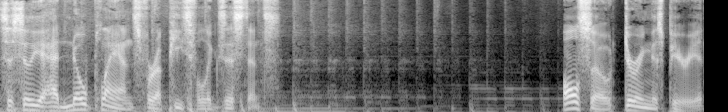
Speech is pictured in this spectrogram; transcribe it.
Cecilia had no plans for a peaceful existence. Also, during this period,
